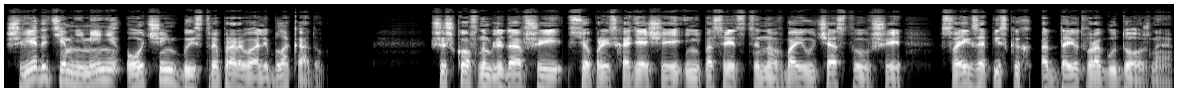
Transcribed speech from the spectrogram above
шведы, тем не менее, очень быстро прорвали блокаду. Шишков, наблюдавший все происходящее и непосредственно в бою участвовавший, в своих записках отдает врагу должное.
